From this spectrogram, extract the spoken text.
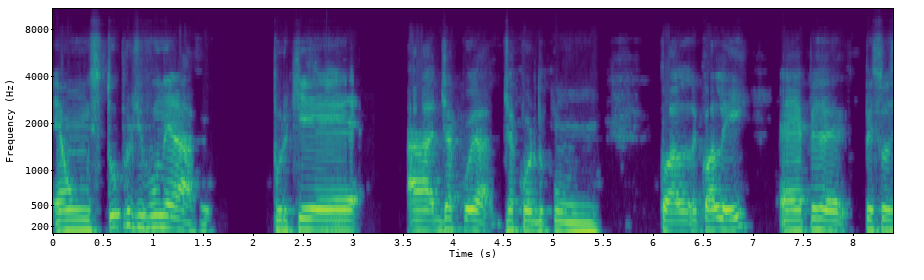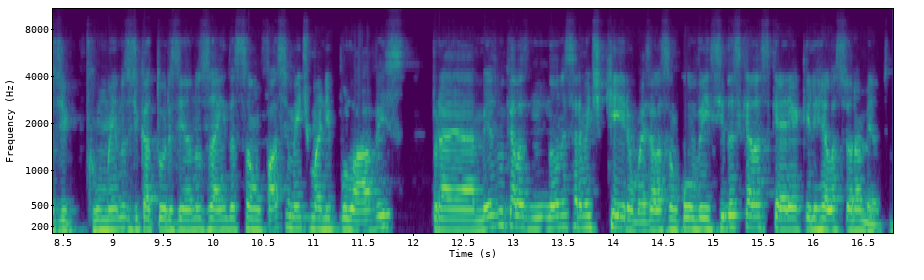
É um estupro de vulnerável. Porque, a, de, de acordo com, com, a, com a lei, é, pessoas de, com menos de 14 anos ainda são facilmente manipuláveis para mesmo que elas não necessariamente queiram, mas elas são convencidas que elas querem aquele relacionamento.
